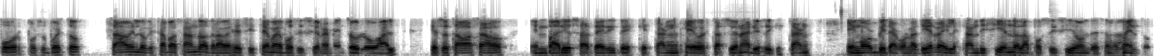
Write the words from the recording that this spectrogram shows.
por, por supuesto, saben lo que está pasando a través del sistema de posicionamiento global. Eso está basado en varios satélites que están geoestacionarios y que están en órbita con la Tierra y le están diciendo la posición de ese momento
